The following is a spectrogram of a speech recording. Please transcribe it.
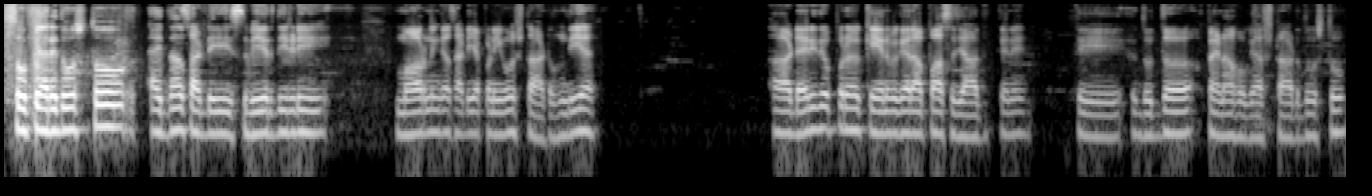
ਸੋ ਪਿਆਰੇ ਦੋਸਤੋ ਐਦਾਂ ਸਾਡੀ ਸਵੇਰ ਦੀ ਜਿਹੜੀ ਮਾਰਨਿੰਗ ਆ ਸਾਡੀ ਆਪਣੀ ਉਹ ਸਟਾਰਟ ਹੁੰਦੀ ਹੈ। ਆ ਡੈਰੀ ਦੇ ਉੱਪਰ ਕੇਨ ਵਗੈਰਾ ਆਪਾਂ ਸਜਾ ਦਿੱਤੇ ਨੇ ਤੇ ਦੁੱਧ ਪੈਣਾ ਹੋ ਗਿਆ ਸਟਾਰਟ ਦੋਸਤੋ।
